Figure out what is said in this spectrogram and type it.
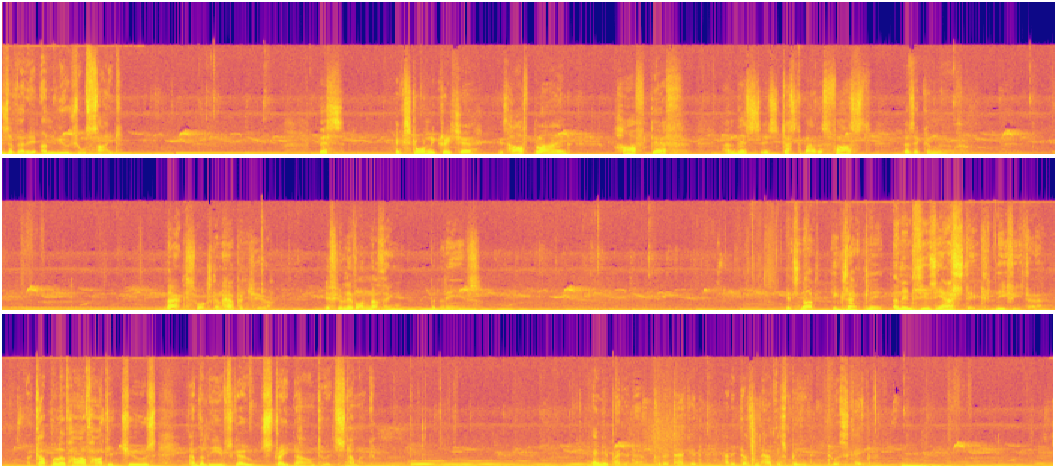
is a very unusual sight. This extraordinary creature is half blind, half deaf, and this is just about as fast as it can move. That's what's going to happen to you if you live on nothing but leaves. It's not exactly an enthusiastic leaf eater. A couple of half-hearted chews and the leaves go straight down to its stomach. Any predator could attack it and it doesn't have the speed to escape.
